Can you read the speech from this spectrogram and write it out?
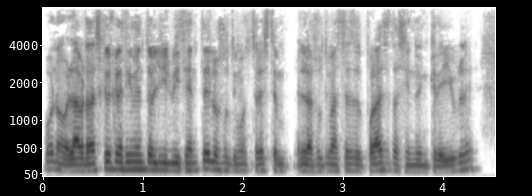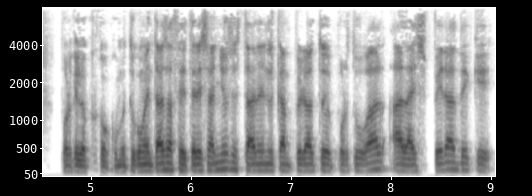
Bueno, la verdad es que el crecimiento del Gil Vicente en, los últimos tres en las últimas tres temporadas está siendo increíble, porque lo, como tú comentabas, hace tres años están en el Campeonato de Portugal a la espera de que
